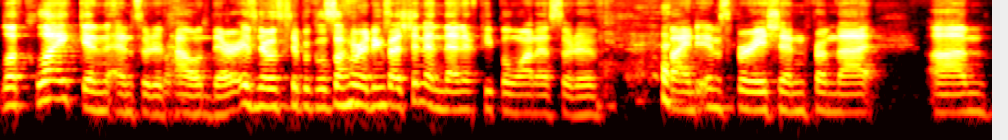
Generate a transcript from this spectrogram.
look like, and and sort of how there is no typical songwriting session. And then if people want to sort of find inspiration from that, um,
